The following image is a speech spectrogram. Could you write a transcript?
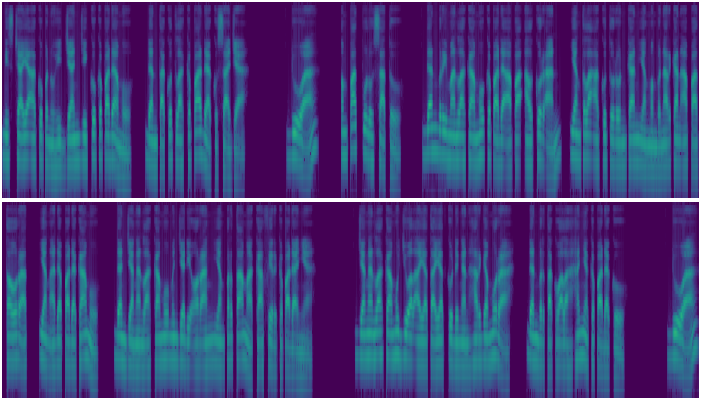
niscaya aku penuhi janjiku kepadamu, dan takutlah kepadaku saja. 2. 41. Dan berimanlah kamu kepada apa Al-Quran, yang telah aku turunkan yang membenarkan apa Taurat, yang ada pada kamu, dan janganlah kamu menjadi orang yang pertama kafir kepadanya. Janganlah kamu jual ayat-ayatku dengan harga murah, dan bertakwalah hanya kepadaku. 2.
